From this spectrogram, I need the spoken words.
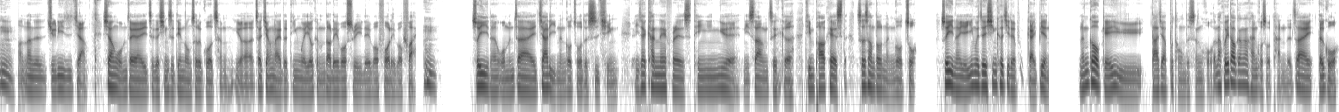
嗯，啊，那举例子讲，像我们在这个行驶电动车的过程，呃，在将来的定位有可能到 Level Three、Level Four、Level Five，嗯。所以呢，我们在家里能够做的事情，你在看 Netflix、听音乐，你上这个听 Podcast，车上都能够做。所以呢，也因为这些新科技的改变，能够给予大家不同的生活。那回到刚刚韩国所谈的，在德国，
